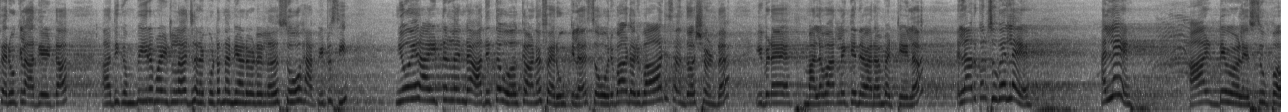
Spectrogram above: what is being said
ഫെറൂക്കിൽ ആദ്യമായിട്ട് അതിഗംഭീരമായിട്ടുള്ള ജനക്കൂട്ടം തന്നെയാണ് ഇവിടെ ഉള്ളത്. So happy to see new year ആയിട്ടുള്ള എന്റെ ആദ്യത്തെ വർക്കാണ് ഫെറൂക്കിൽ സോ ഒരുപാട് ഒരുപാട് സന്തോഷമുണ്ട് ഇവിടെ മലബാറിലേക്ക് എന്നെ വരാൻ പറ്റിയതിൽ. എല്ലാവർക്കും സുഖമല്ലേ? അല്ലേ? അടിപൊളി സൂപ്പർ.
